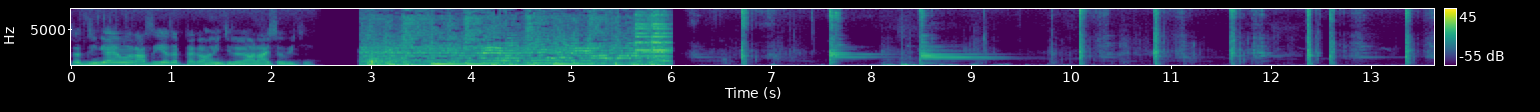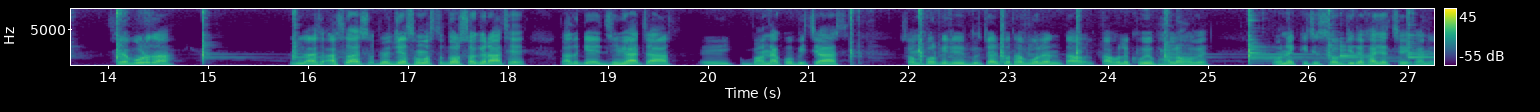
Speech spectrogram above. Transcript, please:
তো ঝিঙ্গায় আমার আশি হাজার টাকা হয়েছিল, আড়াইশো বিচে। বড়দা আসো- আসো যে- সমস্ত দর্শকেরা আছে, তাদেরকে ঝিঙ্গা চাষ, এই বাঁধাকপি চাষ সম্পর্কে যদি দু চার কথা বলেন তাহ- তাহলে খুবই ভালো হবে। অনেক কিছু সবজি দেখা যাচ্ছে এখানে।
